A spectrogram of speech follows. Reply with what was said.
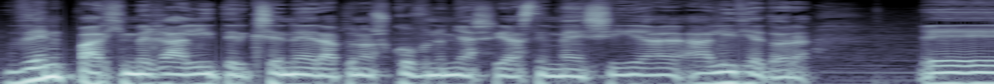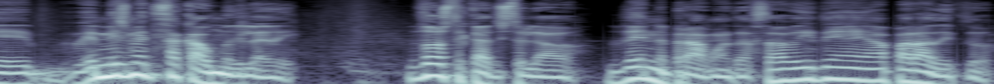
δεν υπάρχει μεγαλύτερη ξενέρα από το να σου κόβουν μια σειρά στη μέση, α, αλήθεια τώρα. Ε, εμείς με τι θα κάνουμε δηλαδή; Δώστε κάτι στο λαό. Δεν είναι πράγματα αυτά, είναι απαράδεκτο.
